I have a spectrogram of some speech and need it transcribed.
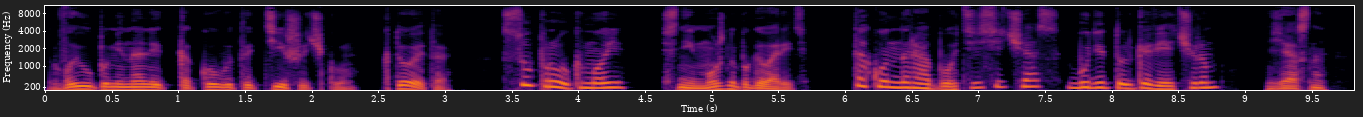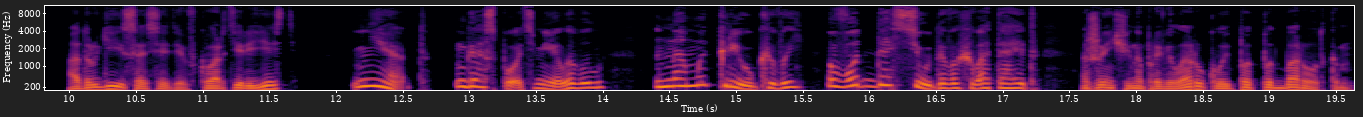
«Вы упоминали какого-то Тишечку. Кто это?» «Супруг мой». «С ним можно поговорить?» «Так он на работе сейчас. Будет только вечером». «Ясно. А другие соседи в квартире есть?» «Нет, Господь миловал. Нам и Крюковой вот до сюда хватает». Женщина провела рукой под подбородком.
